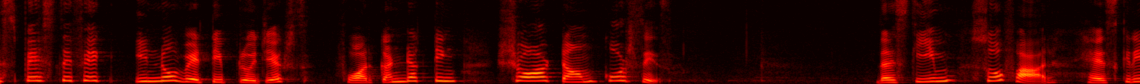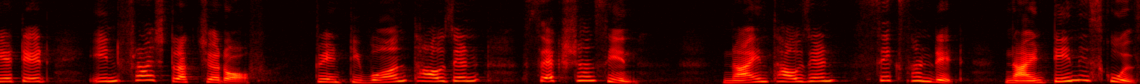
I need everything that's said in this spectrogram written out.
specific innovative projects for conducting short term courses. The scheme so far has created infrastructure of 21,000 sections in 9,619 schools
